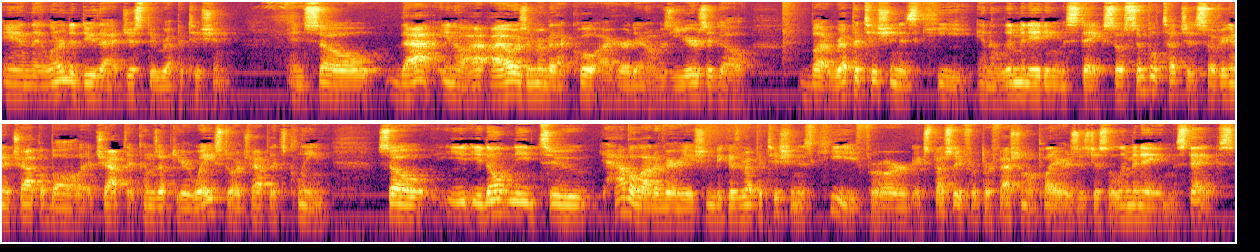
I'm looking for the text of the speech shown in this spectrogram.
And they learn to do that just through repetition. And so that you know I, I, always remember that quote i heard and it was years ago. But repetition is key in eliminating mistakes. So simple touches. So if you're going to trap a ball a trap that comes up to your waist or a trap that's clean. So you, you don't need to have a lot of variation because repetition is key for, especially for professional players, is just eliminating mistakes.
